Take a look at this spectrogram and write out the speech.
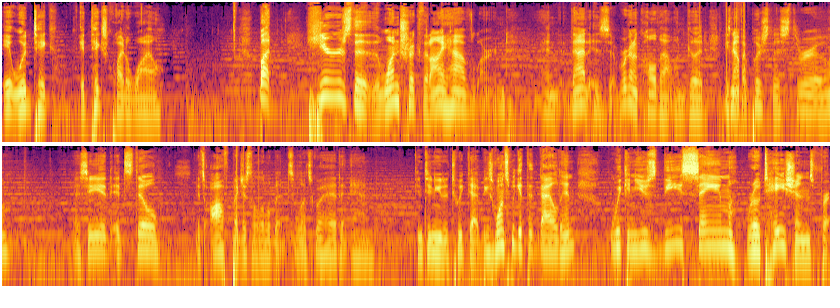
it would take. It takes quite a while. But here's the, the one trick that I have learned and that is we're gonna call that one good. Because now if I push this through yeah see it, it's still it's off by just a little bit. So let's go ahead and continue to tweak that. Because once we get that dialed in we can use these same rotations for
